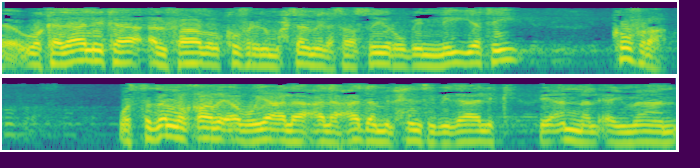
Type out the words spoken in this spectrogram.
وكذلك ألفاظ الكفر المحتملة تصير بالنية كفرا. واستدل القاضي أبو يعلى على عدم الحنث بذلك بأن الأيمان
